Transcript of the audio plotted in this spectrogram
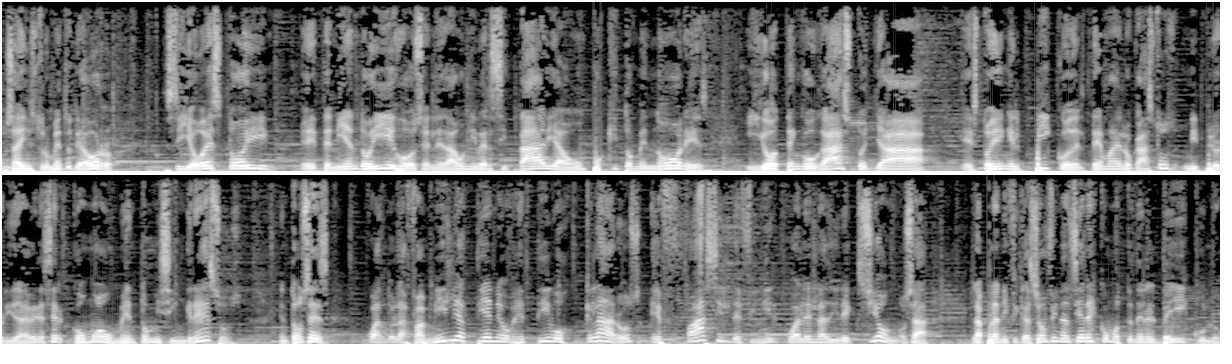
O sea, instrumentos de ahorro. Si yo estoy eh, teniendo hijos en la edad universitaria o un poquito menores y yo tengo gastos ya, estoy en el pico del tema de los gastos, mi prioridad debería ser cómo aumento mis ingresos. Entonces, cuando la familia tiene objetivos claros, es fácil definir cuál es la dirección. O sea, la planificación financiera es como tener el vehículo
